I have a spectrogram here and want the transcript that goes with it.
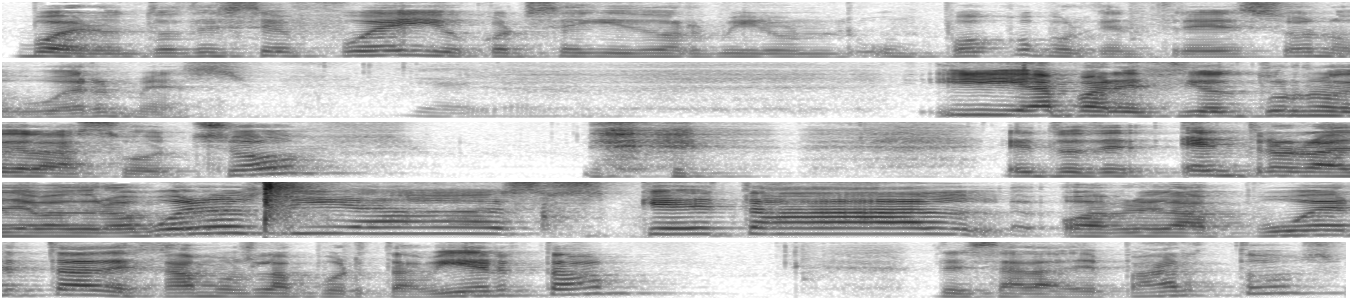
Bueno, entonces se fue y yo conseguí dormir un, un poco porque entre eso no duermes. Ya, ya, ya. Y apareció el turno de las 8. Entonces entro a la lavadora, buenos días, ¿qué tal? O abre la puerta, dejamos la puerta abierta de sala de partos.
